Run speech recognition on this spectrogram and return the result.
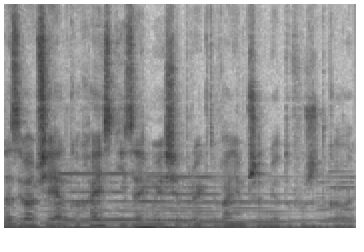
Nazywam się Jan Kochański i zajmuję się projektowaniem przedmiotów użytkowych.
